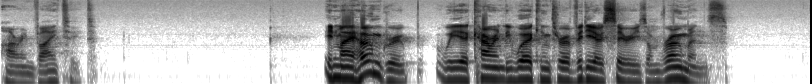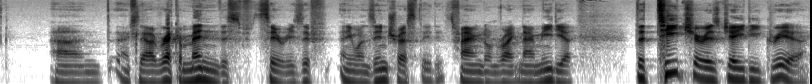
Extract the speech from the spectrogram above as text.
are invited. In my home group, we are currently working through a video series on Romans. And actually, I recommend this series if anyone's interested. It's found on Right Now Media. The teacher is J.D. Greear,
